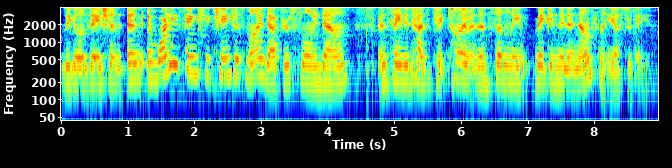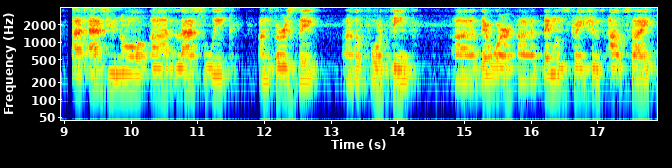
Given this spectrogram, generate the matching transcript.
legalization? And, and why do you think he changed his mind after slowing down and saying it had to take time and then suddenly making the announcement yesterday? Uh, as you know, uh, last week on Thursday, uh, the 14th, uh, there were uh, demonstrations outside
